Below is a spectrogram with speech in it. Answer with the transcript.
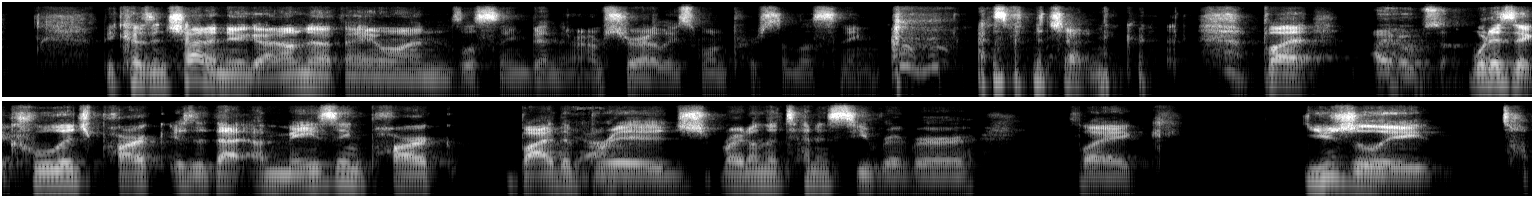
because in Chattanooga, I don't know if anyone's listening been there. I'm sure at least one person listening has been to Chattanooga. But I hope so. what is it? Coolidge Park? Is it that amazing park by the Yeah. bridge, right on the Tennessee River? Like usually t-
